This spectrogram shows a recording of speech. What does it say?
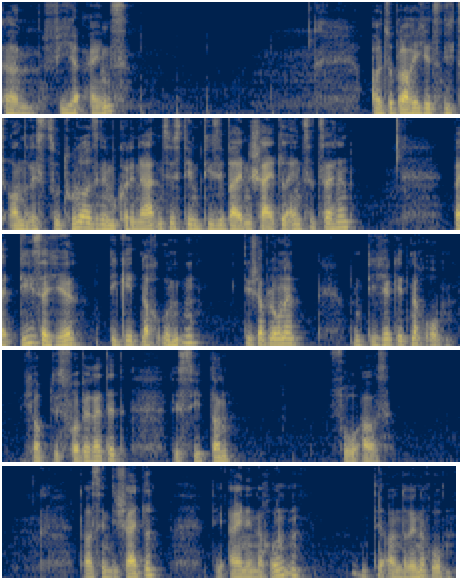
ähm, 4, 1. Also brauche ich jetzt nichts anderes zu tun, als in dem Koordinatensystem diese beiden Scheitel einzuzeichnen. Bei dieser hier, die geht nach unten, die Schablone, und die hier geht nach oben. Ich habe das vorbereitet. Das sieht dann so aus. Da sind die Scheitel, die eine nach unten und die andere nach oben.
